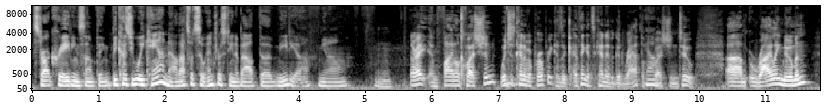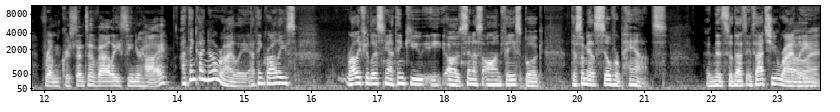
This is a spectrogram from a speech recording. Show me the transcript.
start creating something because we can now. That's what's so interesting about the media. You know. All right, and final question, which is kind of appropriate because I think it's kind of a good wrap up Yeah. question too. Um, Riley Newman from Crescenta Valley Senior High. I think I know Riley. I think Riley's Riley. If you're listening, I think you uh, sent us on Facebook. There's something that's silver pants, and this, so that's if that's you, Riley. right.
